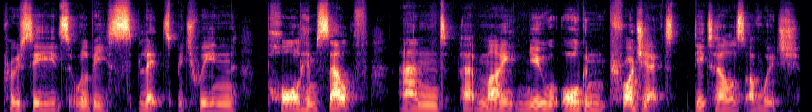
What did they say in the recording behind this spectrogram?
Proceeds will be split between Paul himself and uh, my new organ project, details of which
